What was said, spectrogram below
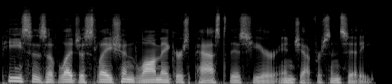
pieces of legislation lawmakers passed this year in Jefferson City.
